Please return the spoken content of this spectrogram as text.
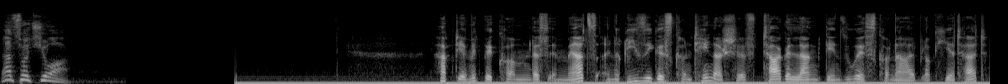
That's what you are. Habt ihr mitbekommen, dass im März ein riesiges Containerschiff tagelang den Suezkanal blockiert hat?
